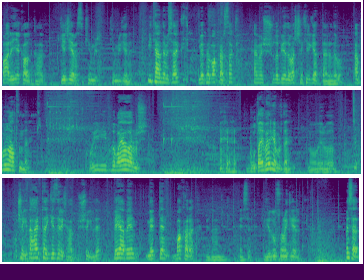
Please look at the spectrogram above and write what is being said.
Fareyi yakaladık abi. Gece yarısı kemir kemirgeni. Bir tane de mesela küçük map'e bakarsak hemen şurada bir yerde var. Çekirge hatta herhalde bu. Ha bunun altında. Oy burada bayağı varmış. Buğday var ya burada. Ne oluyor oğlum? Bu şekilde haritayı gezerek abi şu şekilde. Veya benim map'ten bakarak. Videodan önce- Neyse. Videodan sonra girelim. Mesela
